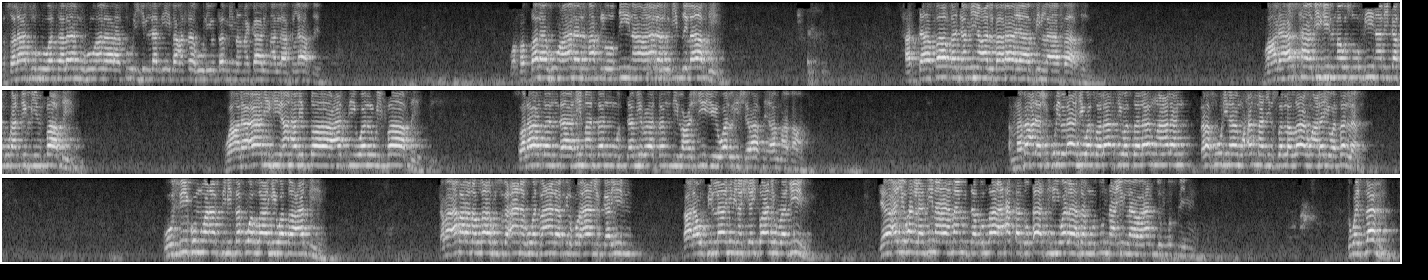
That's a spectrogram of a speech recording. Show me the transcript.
وصلاته وسلامه على رسوله الذي بعثه ليتمم مكارم الأخلاق. وفضله على المخلوقين على الإطلاق. حتى فاق جميع البرايا في الآفاق. وعلى أصحابه الموصوفين بكثرة الإنفاق. وعلى آله أهل الطاعة والوفاق. صلاة دائمة مستمرة بالعشي والإشراق أما بعد. أما بعد شكر الله والصلاة والسلام على رسولنا محمد صلى الله عليه وسلم. أوصيكم ونفسي بتقوى الله وطاعته. كما أمرنا الله سبحانه وتعالى في القرآن الكريم قال أعوذ بالله من الشيطان الرجيم. يا أيها الذين آمنوا اتقوا الله حق تقاته ولا تموتن إلا وأنتم مسلمون. Waislamu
